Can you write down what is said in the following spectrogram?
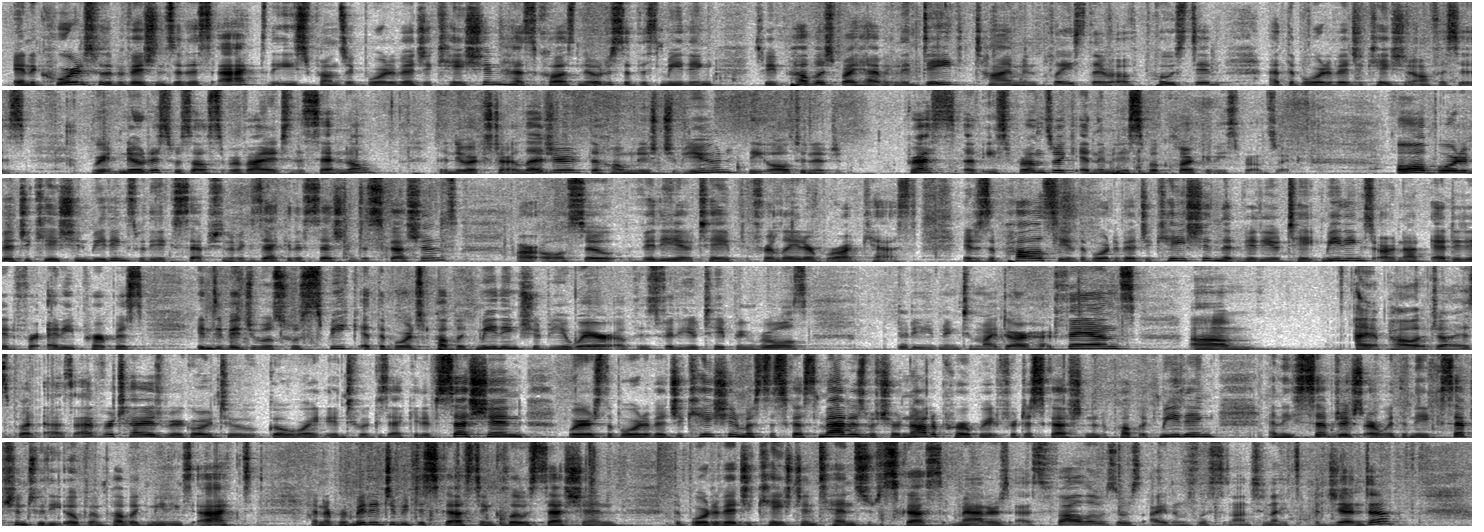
In accordance with the provisions of this act, the East Brunswick Board of Education has caused notice of this meeting to be published by having the date, time, and place thereof posted at the Board of Education offices. Written notice was also provided to the Sentinel, the Newark Star Ledger, the Home News Tribune, the Alternate Press of East Brunswick, and the Municipal Clerk of East Brunswick. All Board of Education meetings, with the exception of executive session discussions, are also videotaped for later broadcast. It is a policy of the Board of Education that videotape meetings are not edited for any purpose. Individuals who speak at the board's public meeting should be aware of these videotaping rules. Good evening to my diehard fans. Um, I apologize, but as advertised, we are going to go right into executive session, whereas the Board of Education must discuss matters which are not appropriate for discussion in a public meeting, and these subjects are within the exception to the Open Public Meetings Act and are permitted to be discussed in closed session. The Board of Education intends to discuss matters as follows, those items listed on tonight's agenda.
